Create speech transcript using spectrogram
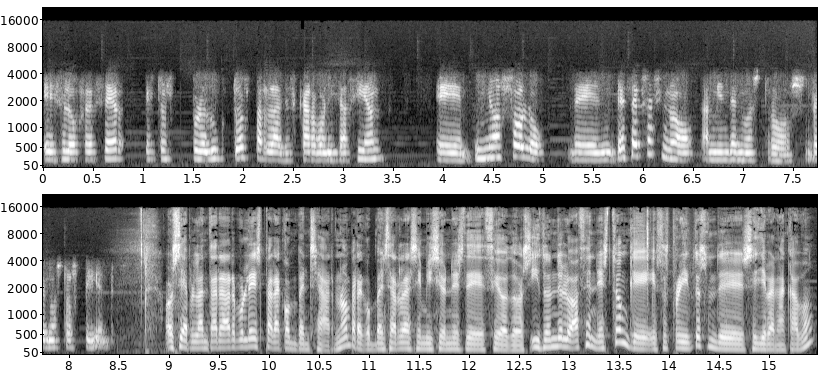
es el ofrecer estos productos para la descarbonización, eh, no solo de, de CEPSA, sino también de nuestros, de nuestros clientes. O sea, plantar árboles para compensar, ¿no? Para compensar las emisiones de CO2. ¿Y dónde lo hacen esto? ¿En qué estos proyectos dónde se llevan a cabo?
